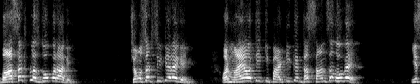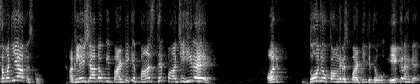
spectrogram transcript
बासठ प्लस दो पर आ गई, चौसठ सीटें रह गई, और मायावती की पार्टी के दस सांसद हो गए। ये समझिए आप इसको, अखिलेश यादव की पार्टी के पाँच थे, पाँच ही रहे, और दो जो कांग्रेस पार्टी के थे वो एक रह गए।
